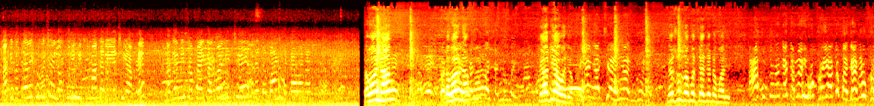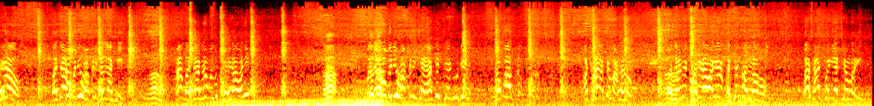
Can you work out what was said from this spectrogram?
બાકી બધાને ખબર છે લોકોની હિતમાં કરીએ છીએ આપણે. નગરની સફાઈ કરવાની છે અને દબાણ હટાવવાના છે તમારું નામ? તમારું નામ? ક્યાંથી આવો છો? ને શું સમસ્યા છે તમારી? આ ભૂખ કે તમે એવો ખાઈ આવો તો બજારમાં ખાઈ આવો. બજારમાં બધી હોકડી કરી નાખી. હા. હા બજારમાં બધું ખાઈ આવવાની હા. બજારમાં બધી હોકડી છે. આખી ખેડ સુધી લોકો બજારમાં ખાઈ આવો અહીંયા બધે ખાઈ આવો. બસ આ જ ફરિયાદ છે અમારી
